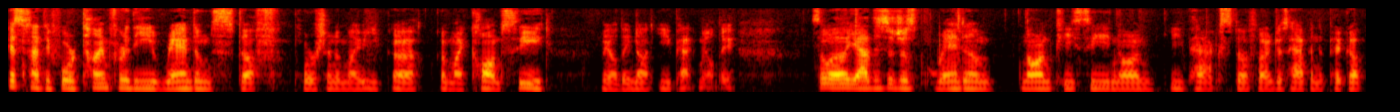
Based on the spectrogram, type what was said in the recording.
It's 94. Time for the random stuff portion of my uh, of my COMC mail day, not ePack mail day. So uh, yeah, this is just random non PC, non ePack stuff that I just happened to pick up.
